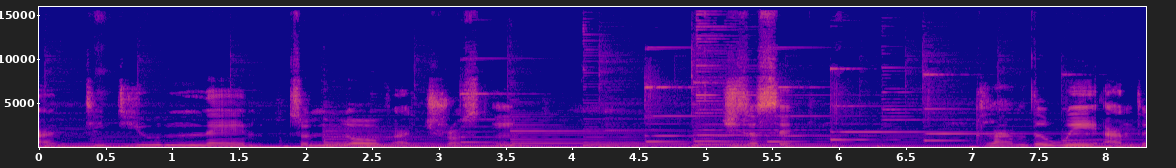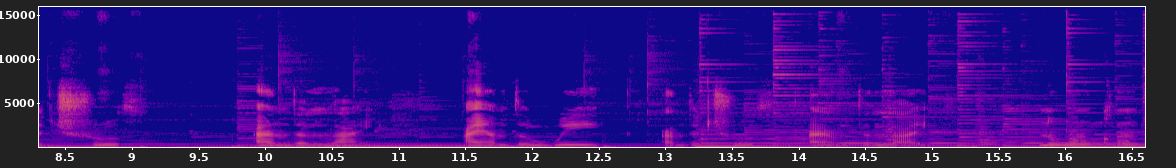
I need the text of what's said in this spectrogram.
and did you learn to love and trust Him? Jesus said, Climb the way and the truth and the life. I am the way and the truth and the life. No one comes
